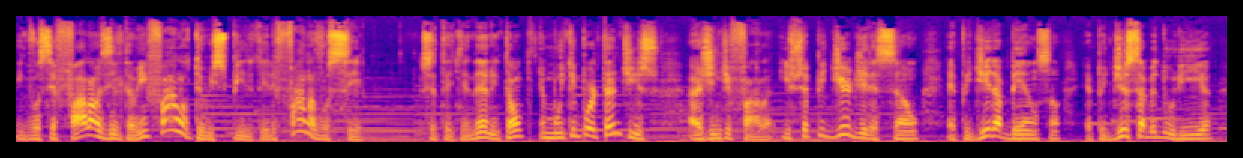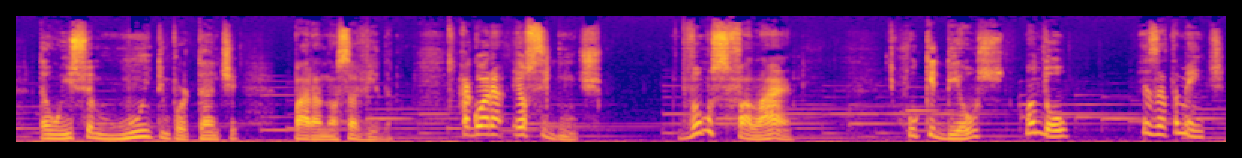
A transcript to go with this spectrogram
em que você fala, mas Ele também fala ao teu espírito, Ele fala a você. Você está entendendo? Então é muito importante isso. A gente fala, isso é pedir direção, é pedir a bênção, é pedir sabedoria. Então isso é muito importante para a nossa vida. Agora é o seguinte: vamos falar o que Deus mandou. Exatamente.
